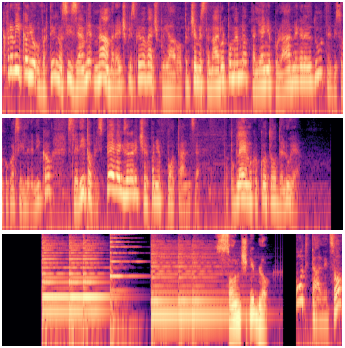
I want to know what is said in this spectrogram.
K premikanju vrtilne osi Zemlje namreč prispeva več pojavov, pri čemer sta najbolj pomembna taljenje polarnega ledu ter visokogorskih ledenikov, sledi pa prispevek zaradi črpanja podtalnice. Pa poglejmo, kako to deluje. Sončni blok. Podtalnico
